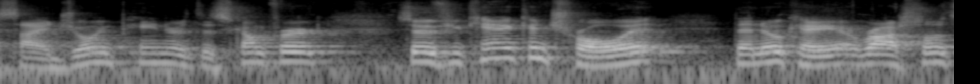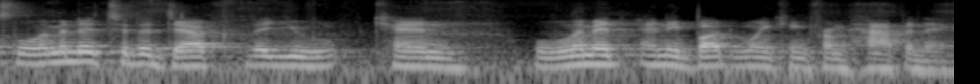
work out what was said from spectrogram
SI joint pain or discomfort. So if you can't control it, then okay, Arash, let's limit it to the depth that you can limit any butt winking from happening.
